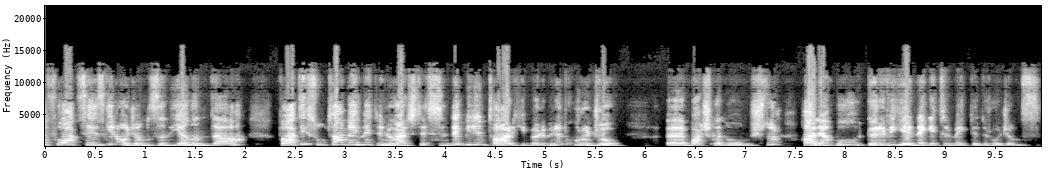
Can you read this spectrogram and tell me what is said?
ve Fuat Sezgin hocamızın yanında Fatih Sultan Mehmet Üniversitesi'nde bilim tarihi bölümünün kurucu e, başkanı olmuştur. Halen bu görevi yerine getirmektedir hocamız.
